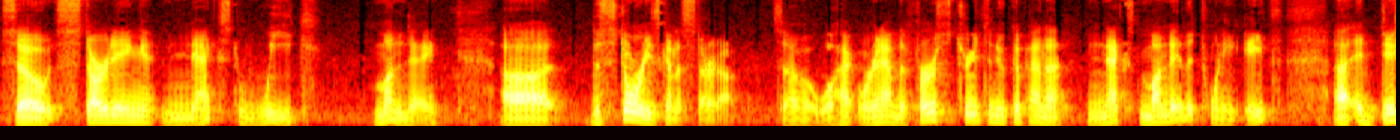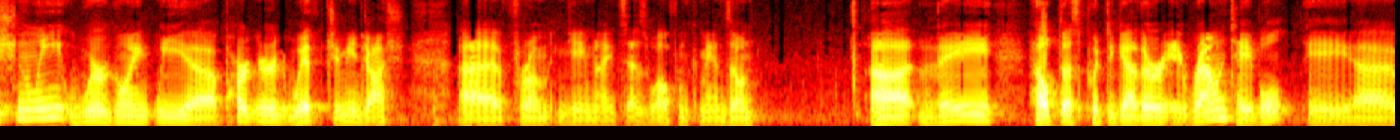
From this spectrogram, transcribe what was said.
So starting next week, Monday, uh, the story is going to start up. So we'll we're going to have the first Streets of New Capenna next Monday, the 28th. Uh, additionally, we're going. We uh, partnered with Jimmy and Josh uh, from Game Knights as well from Command Zone. Uh, they helped us put together a roundtable, a uh,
